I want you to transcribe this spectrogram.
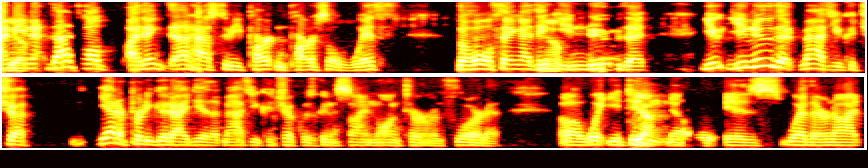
I mean, that's all. I think that has to be part and parcel with the whole thing. I think you knew that you you knew that Matthew Tkachuk you had a pretty good idea that Matthew Tkachuk was going to sign long term in Florida. Uh, what you didn't yeah. know is whether or not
